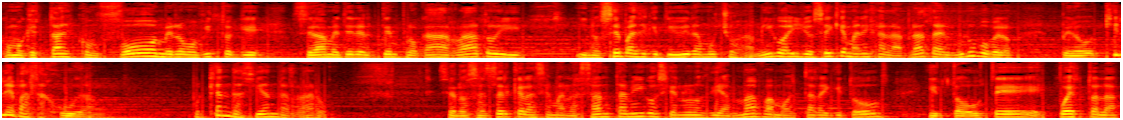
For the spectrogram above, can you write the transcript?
Como que está desconforme, lo hemos visto que se va a meter el templo cada rato y, y no sé, parece que tuviera muchos amigos ahí. Yo sé que maneja la plata del grupo, pero, pero ¿qué le pasa a Judas? ¿Por qué anda así, anda raro? Se nos acerca la Semana Santa, amigos, y en unos días más vamos a estar aquí todos y todos ustedes expuestos a, la-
